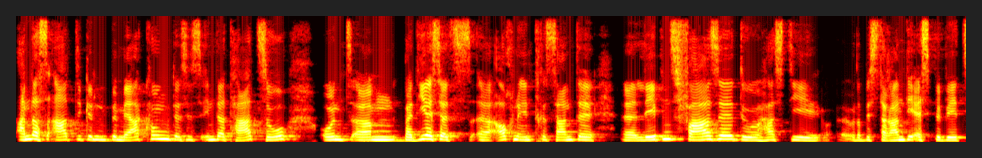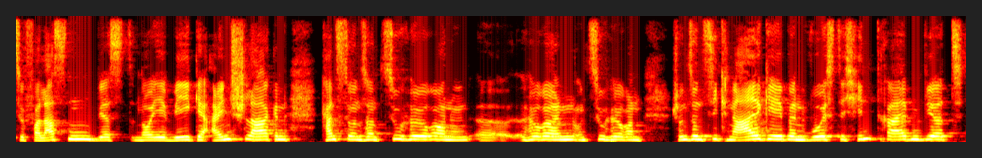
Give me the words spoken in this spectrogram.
andersartigen Bemerkung. Das ist in der Tat so. Und ähm, bei dir ist jetzt äh, auch eine interessante äh, Lebensphase. Du hast die oder bist daran, die SBB zu verlassen, wirst neue Wege einschlagen. Kannst du unseren Zuhörern und äh, Hörerinnen und Zuhörern schon so ein Signal geben, wo es dich hintreiben wird,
